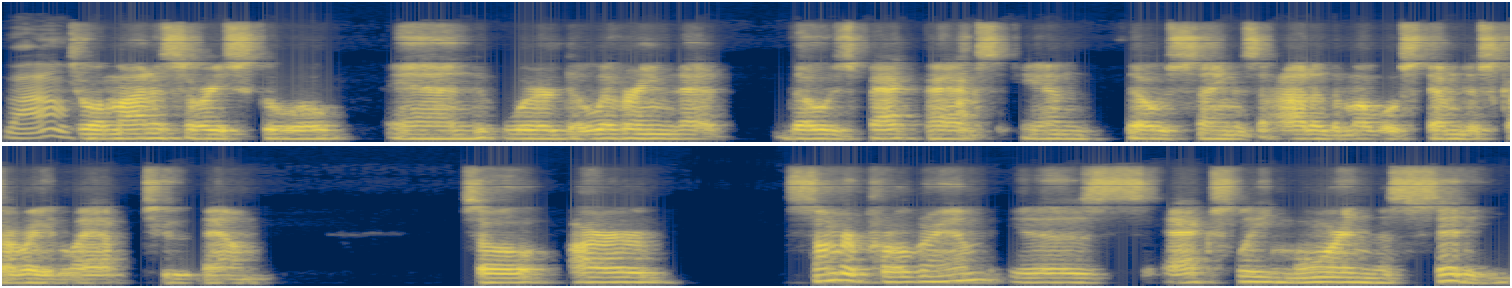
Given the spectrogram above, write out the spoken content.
wow, to a Montessori school, and we're delivering that those backpacks and those things out of the mobile STEM Discovery Lab to them. So our summer program is actually more in the city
